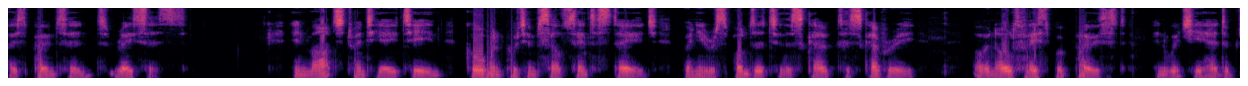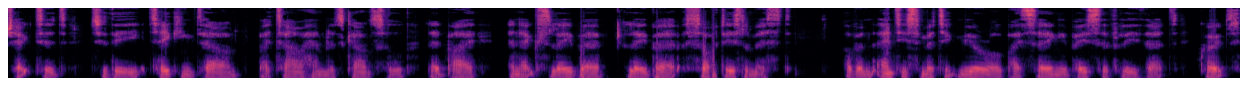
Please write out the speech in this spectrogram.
most potent racists. In March 2018, Corbyn put himself centre stage when he responded to the discovery of an old Facebook post in which he had objected to the taking down by Tower Hamlets Council, led by an ex-Labour Labour soft Islamist, of an anti-Semitic mural by saying evasively that, quote,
